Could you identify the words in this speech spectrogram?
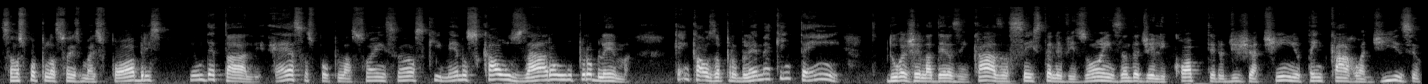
são as populações mais pobres e um detalhe: essas populações são as que menos causaram o problema. Quem causa problema é quem tem duas geladeiras em casa, seis televisões, anda de helicóptero, de jatinho, tem carro a diesel,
